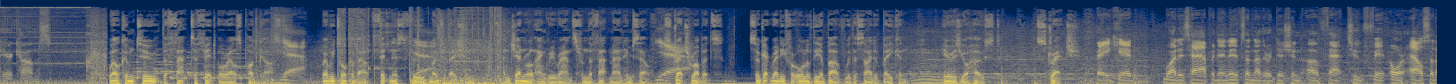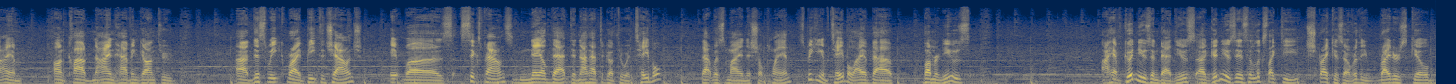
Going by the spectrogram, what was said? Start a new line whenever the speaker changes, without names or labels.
here it comes.
Welcome to the Fat to Fit or Else podcast,
Yeah.
where we talk about fitness, food,
Yeah.
motivation, and general angry rants from the fat man himself,
Yeah.
Stretch Roberts. So get ready for all of the above with a side of bacon. Here is your host, Stretch.
Bacon. What is happening? It's another edition of Fat to Fit or Else, and I am on cloud nine, having gone through uh, this week where I beat the challenge. It was six pounds, nailed that. Did not have to go through a table. That was my initial plan. Speaking of table, I have uh, bummer news. I have good news and bad news. Uh, good news is it looks like the strike is over. The Writers Guild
